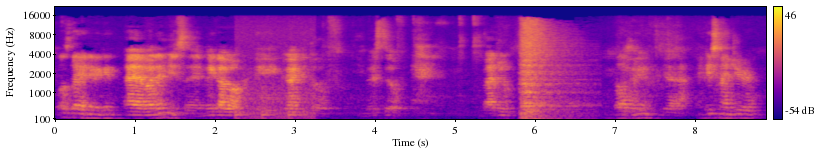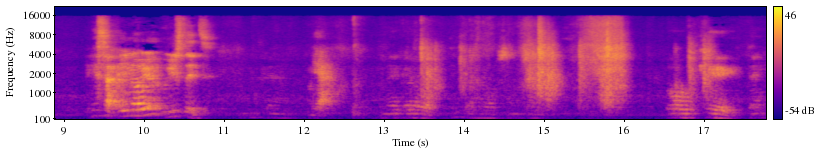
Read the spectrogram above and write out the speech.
What's your name again? Uh, my name is uh, Megalo, a graduate of University of Badun. Bahrain. Yeah. In this Nigeria. Yes, sir. You know, you, you state. Yeah. Mega, I think I have something. Okay, you.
